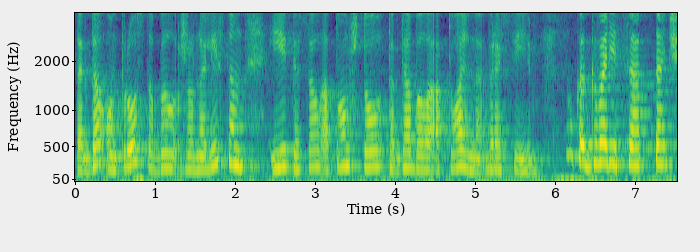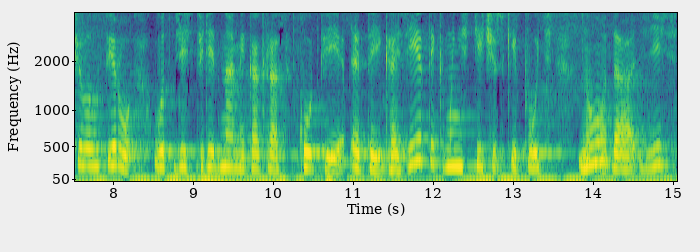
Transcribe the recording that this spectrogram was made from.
Тогда он просто был журналистом и писал о том, что тогда было актуально в России. Ну, как говорится, оттачивал перо. Вот здесь перед нами как раз копии этой газеты «Коммунистический путь». Ну, да, здесь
